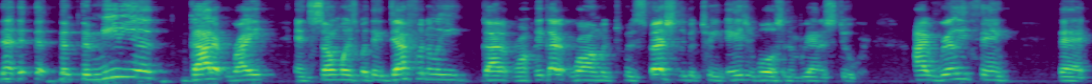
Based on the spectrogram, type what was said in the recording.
the, the, the, the media got it right in some ways, but they definitely got it wrong. They got it wrong, with, especially between A'ja Wilson and Breanna Stewart. I really think that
